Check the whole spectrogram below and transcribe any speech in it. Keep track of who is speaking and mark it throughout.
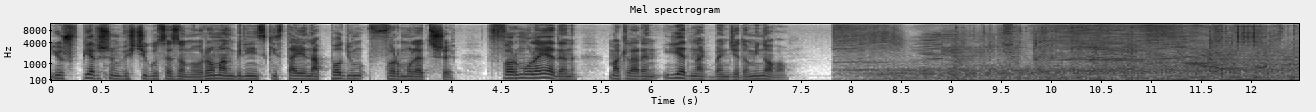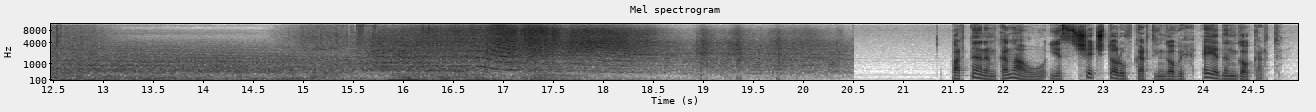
Speaker 1: Już w pierwszym wyścigu sezonu Roman Biliński staje na podium w Formule 3. W Formule 1 McLaren jednak będzie dominował. Partnerem kanału jest sieć torów kartingowych E1 Gokart.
